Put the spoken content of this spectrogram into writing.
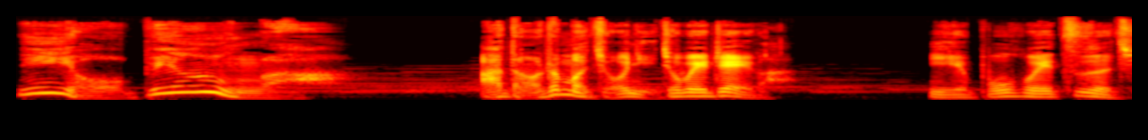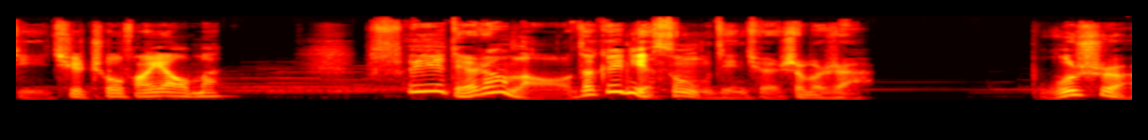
你有病啊！啊，等这么久你就为这个？你不会自己去厨房要吗？非得让老子给你送进去是不是？不是，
